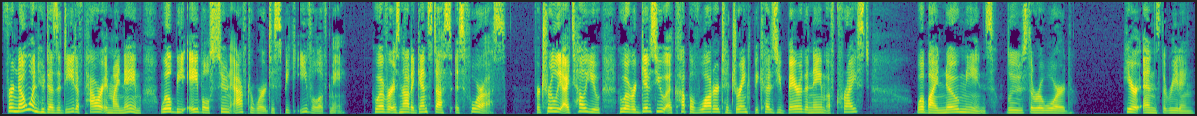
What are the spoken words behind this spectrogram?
for no one who does a deed of power in my name will be able soon afterward to speak evil of me. Whoever is not against us is for us. For truly I tell you, whoever gives you a cup of water to drink because you bear the name of Christ will by no means lose the reward. Here ends the reading.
